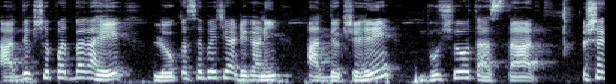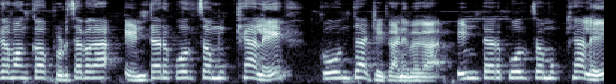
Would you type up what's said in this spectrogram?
अध्यक्षपद बघा हे लोकसभेच्या ठिकाणी अध्यक्ष हे भूषवत असतात. प्रश्न क्रमांक पुढचा बघा इंटरपोलचं मुख्यालय कोणत्या ठिकाणी? बघा इंटरपोलचं मुख्यालय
